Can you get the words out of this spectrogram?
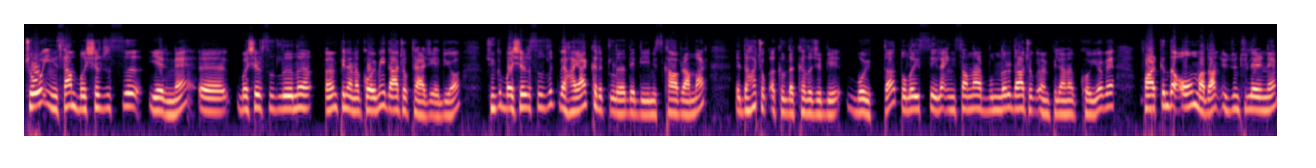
çoğu insan başarısı yerine e, başarısızlığını ön plana koymayı daha çok tercih ediyor. Çünkü başarısızlık ve hayal kırıklığı dediğimiz kavramlar e, daha çok akılda kalıcı bir boyutta. Dolayısıyla insanlar bunları daha çok ön plana koyuyor ve farkında olmadan üzüntülerini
